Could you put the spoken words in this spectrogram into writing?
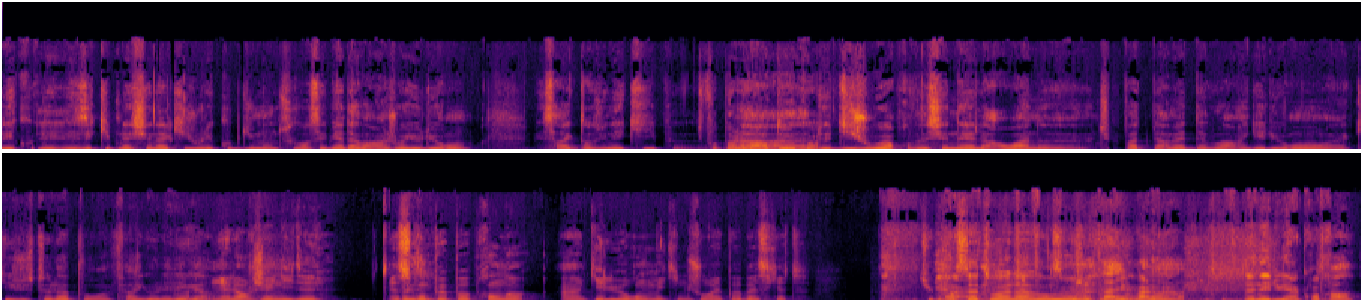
les, cou- les- les équipes nationales qui jouent les Coupes du Monde, souvent c'est bien d'avoir un joyeux luron. Mais c'est vrai que dans une équipe euh, Il faut pas en avoir deux, quoi. de 10 joueurs professionnels à Rouen, euh, tu peux pas te permettre d'avoir un gay luron euh, qui est juste là pour faire rigoler les gars. Et alors, j'ai une idée. Est-ce qu'on peut pas prendre un Guéluron, mais qui ne jouerait pas au basket? Tu penses à toi là ou euh, Je taille, voilà. Donnez-lui un contrat.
